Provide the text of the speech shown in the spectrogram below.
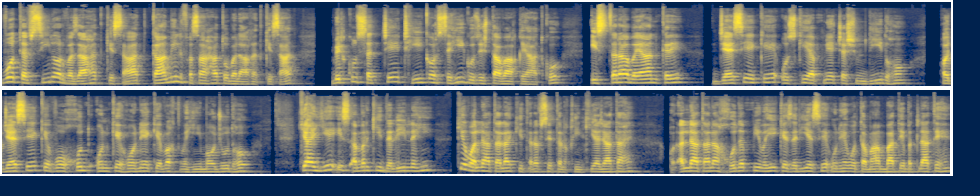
وہ تفصیل اور وضاحت کے ساتھ، کامل فصاحت و بلاغت کے ساتھ بالکل سچے، ٹھیک اور صحیح گزشتہ واقعات کو اس طرح بیان کرے جیسے کہ اس کے اپنے چشمدید ہوں اور جیسے کہ وہ خود ان کے ہونے کے وقت وہیں موجود ہو۔ کیا یہ اس امر کی دلیل نہیں کہ وہ اللہ تعالیٰ کی طرف سے تلقین کیا جاتا ہے اور اللہ تعالیٰ خود اپنی وہی کے ذریعے سے انہیں وہ تمام باتیں بتلاتے ہیں؟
